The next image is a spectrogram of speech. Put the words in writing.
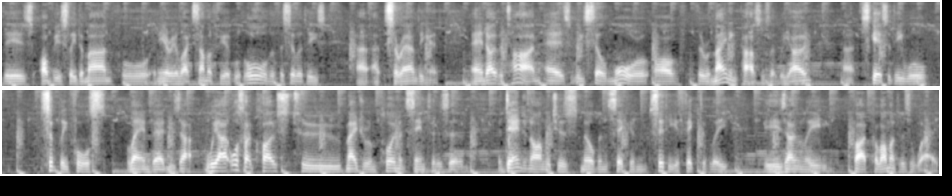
There's obviously demand for an area like Somerfield with all the facilities uh, uh, surrounding it. And over time, as we sell more of the remaining parcels that we own, uh, scarcity will simply force land values up. We are also close to major employment centres. Uh, Dandenong, which is Melbourne's second city, effectively is only five kilometres away.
